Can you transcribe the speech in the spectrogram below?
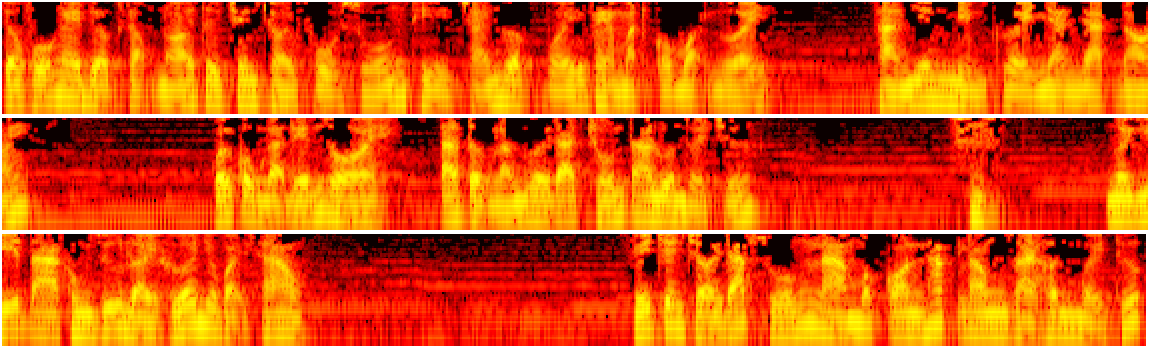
Tiểu Vũ nghe được giọng nói từ trên trời phủ xuống thì trái ngược với vẻ mặt của mọi người, thản nhiên mỉm cười nhàn nhạt, nhạt nói: "Cuối cùng đã đến rồi, ta tưởng là ngươi đã trốn ta luôn rồi chứ." "Ngươi nghĩ ta không giữ lời hứa như vậy sao?" Phía trên trời đáp xuống là một con hắc long dài hơn 10 thước,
